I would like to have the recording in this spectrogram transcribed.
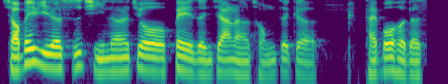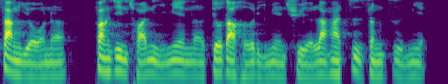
小 baby 的时期呢，就被人家呢从这个台波河的上游呢放进船里面呢，丢到河里面去了，让它自生自灭。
